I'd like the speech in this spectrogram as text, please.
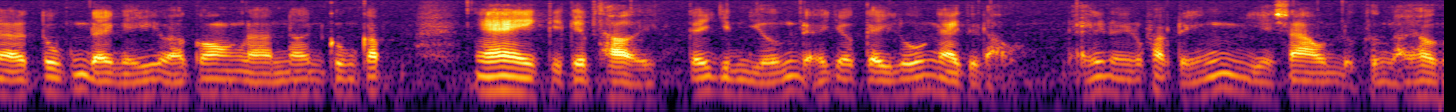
ờ, tôi cũng đề nghị bà con là nên cung cấp ngay kịp thời cái dinh dưỡng để cho cây lúa ngay từ đầu để nó phát triển về sau được thuận lợi hơn.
